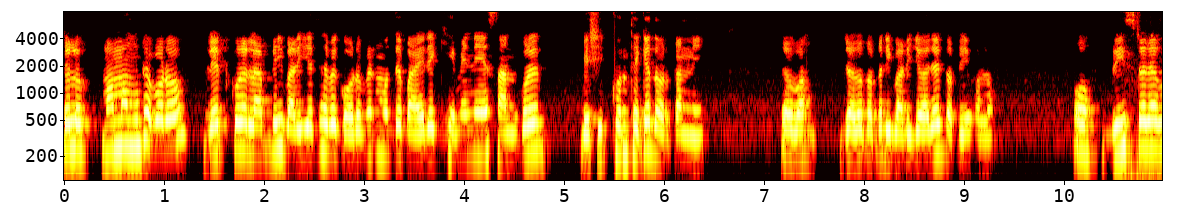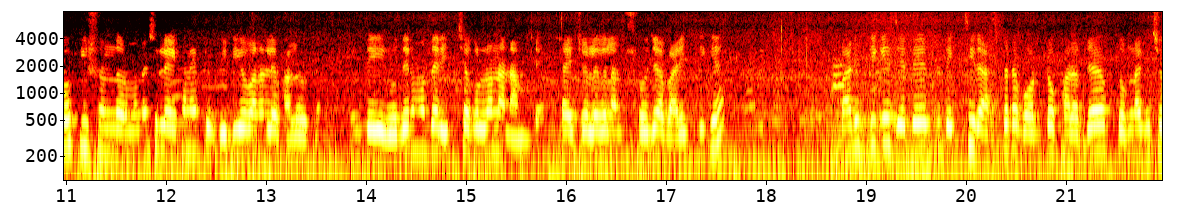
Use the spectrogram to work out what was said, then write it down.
চলো মামা উঠে পড়ো লেট করে লাভ নেই, বাড়ি যেতে হবে, গরমের মধ্যে বাইরে ঘেমে নিয়ে স্নান করে বেশিক্ষণ থেকে দরকার নেই। তো যত তাড়াতাড়ি বাড়ি যাওয়া যায়, ততই ভালো। ও, ব্রিজটা দেখো কি সুন্দর, মনে ছিল এখানে একটু ভিডিও বানালে ভালো হতো। কিন্তু এই রোদের মধ্যে আর ইচ্ছা করল না নামতে। তাই চলে গেলাম সোজা বাড়ির দিকে। বাড়ির দিকে যেতে যেতে দেখছি রাস্তাটা বড্ড খারাপ। যাই হোক, তোমরা কিছু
